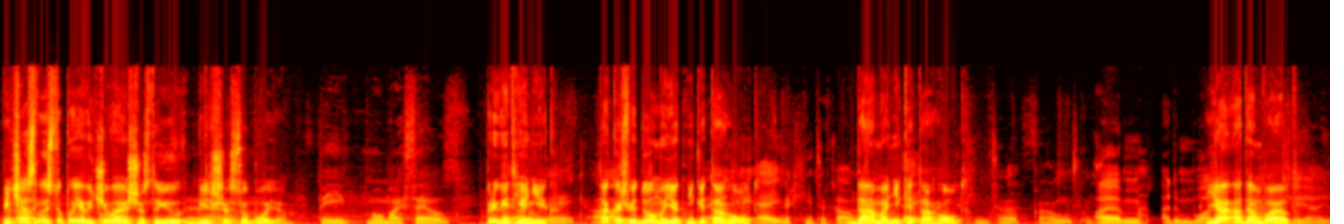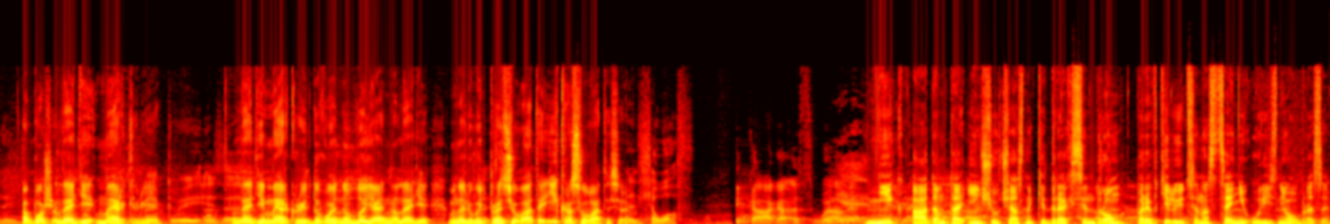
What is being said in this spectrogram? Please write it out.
Під час виступу я відчуваю, що стаю більше собою. Привіт, я Нік. Також відомий як Нікіта Голд. Дама Нікіта Голд. Я Адам Вайлд, або ж леді Меркюрі. Леді Меркюрі довольно лояльна леді. Вона любить працювати і красуватися. Нік, Адам та інші учасники Дрех Сіндром перевтілюються на сцені у різні образи.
